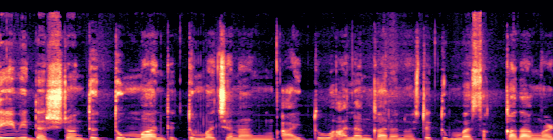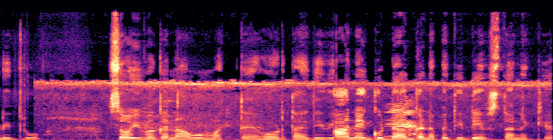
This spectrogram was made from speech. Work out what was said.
ದೇವಿ ದರ್ಶನ ಅಂತೂ ತುಂಬ ಅಂದರೆ ತುಂಬ ಚೆನ್ನಾಗಿ ಆಯಿತು. ಅಲಂಕಾರನೂ ಅಷ್ಟೇ ತುಂಬ ಸಕ್ಕತ್ತಾಗಿ ಮಾಡಿದರು. ಸೊ ಇವಾಗ ನಾವು ಮತ್ತೆ ಹೊಡ್ತಾ ಇದ್ದೀವಿ. ಆನೆಗುಡ್ಡ ಗಣಪತಿ ದೇವಸ್ಥಾನಕ್ಕೆ.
